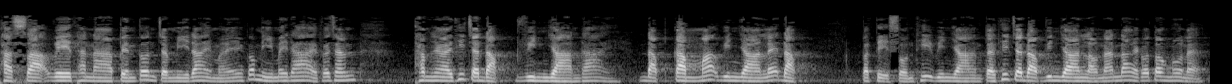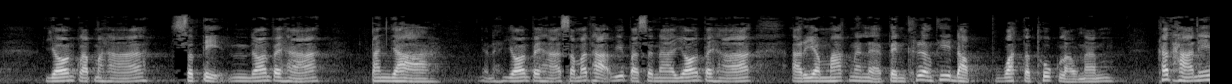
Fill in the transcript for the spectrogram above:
ผัสสะเวทนาเป็นต้นจะมีได้ไหม ก็มีไม่ได้ เพราะฉะนั้นทำยังไงที่จะดับวิญญาณได้ ดับกรรมวิญญาณและดับปฏิสนธิวิญญาณ แต่ที่จะดับวิญญาณเหล่านั้นได้ก็ต้องนู่นแหละ ย้อนกลับมาหาสติย้อนไปหาปัญญาย้อนไปหาสมถะวิปัสนาย้อนไปหา อริยมรรคนั่นแหละ เป็นเครื่องที่ดับวัตทุกข์เหล่านั้นคาถานี้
